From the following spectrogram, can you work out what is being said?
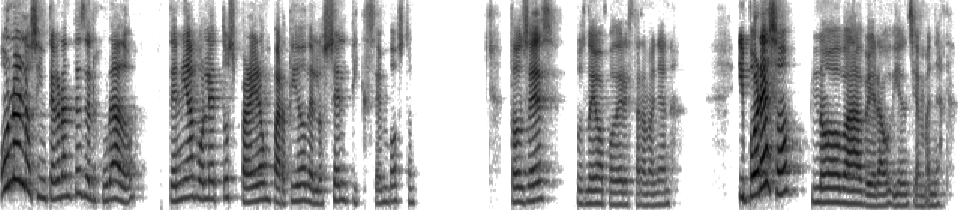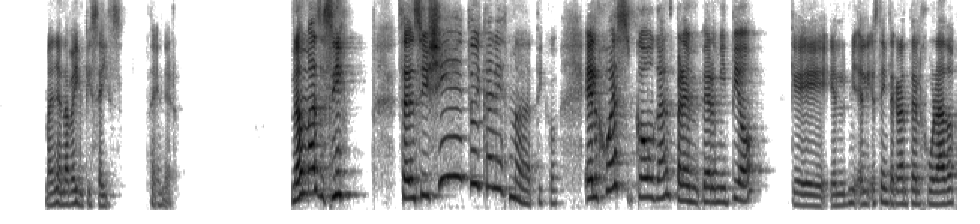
Uno de los integrantes del jurado tenía boletos para ir a un partido de los Celtics en Boston. Entonces, pues no iba a poder estar mañana. Y por eso no va a haber audiencia mañana. Mañana 26 de enero. Nada más así. Sencillito y carismático. El juez Kogan permitió que este integrante del jurado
